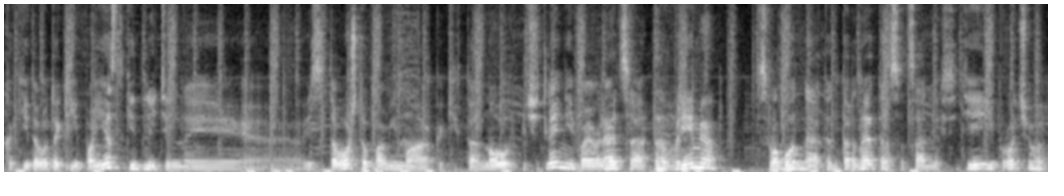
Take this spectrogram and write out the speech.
какие-то вот такие поездки длительные э, из-за того, что помимо каких-то новых впечатлений появляется время, свободное от интернета, социальных сетей и прочего,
